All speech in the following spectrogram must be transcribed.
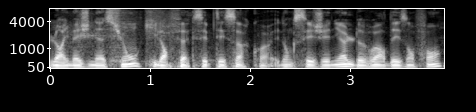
leur imagination qui leur fait accepter ça. Quoi. Et donc c'est génial de voir des enfants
